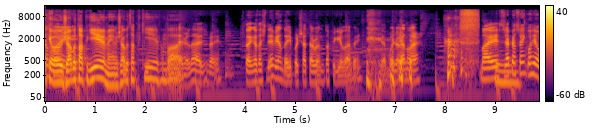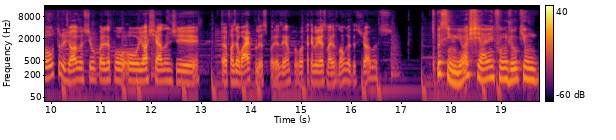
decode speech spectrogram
Duncan, eu em- jogo Top Gear, man. Eu jogo Top Gear, É vambora. verdade, velho. O Dunk tá te devendo aí por chatar run do Top Gear lá, velho. É bom jogar no ar. Mas já pensou em correr outros jogos, tipo, por exemplo, o Yoshi Island eh, fazer o Arpless, por exemplo, ou categorias mais longas desses jogos? Tipo assim, o Yoshi Island foi um jogo que eu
